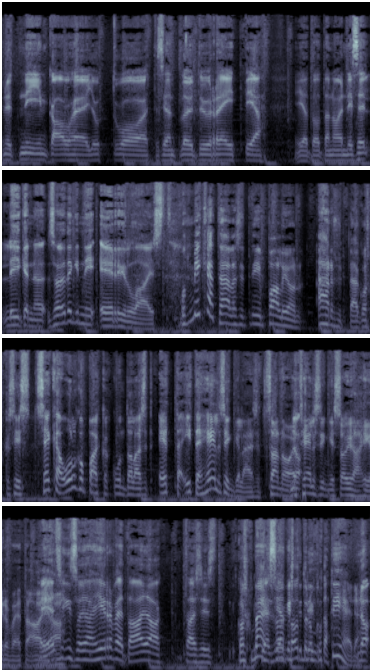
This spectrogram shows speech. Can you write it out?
nyt niin kauhea juttu ole, että sieltä löytyy reittiä. Ja tota noin, niin se liikenne, se on jotenkin niin erilaista. Mutta mikä täällä sitten niin paljon ärsyttää, koska siis sekä ulkopaikkakuntalaiset että itse helsinkiläiset sanoo, No. että Helsingissä on ihan hirveetä ajaa. Helsingissä on ihan hirveetä ajaa, tai siis... Koska mä en siis oikeesti niinku mutta- tiedä. No,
